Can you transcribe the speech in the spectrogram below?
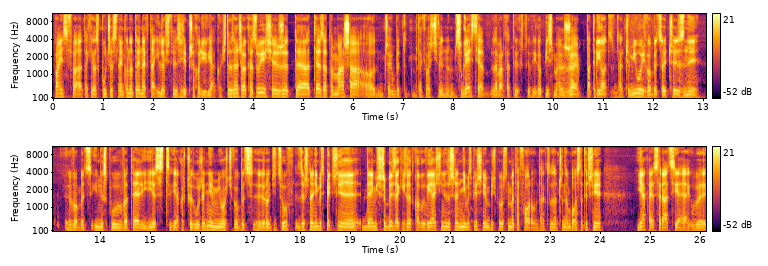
państwa takiego współczesnego, no to jednak ta ilość w tym sensie przechodzi w jakość. To znaczy okazuje się, że ta teza Tomasza, o, czy jakby taka właściwie no, sugestia zawarta w tych, w tych jego pismach, że patriotyzm, tak, czy miłość wobec ojczyzny wobec innych współobywateli jest jakoś przedłużeniem miłości wobec y, rodziców, zaczyna niebezpiecznie, wydaje mi się, że bez jakichś dodatkowych wyjaśnień zaczyna niebezpiecznie być po prostu metaforą, tak? To znaczy, no bo ostatecznie jaka jest racja, jakby,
